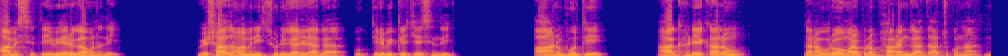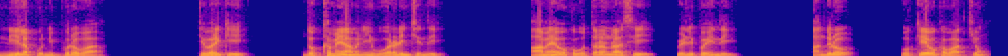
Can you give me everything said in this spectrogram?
ఆమె స్థితి వేరుగా ఉన్నది. విషాదం ఆమెని సుడిగాలిలాగా ఉక్కిరిబిక్కిరి చేసింది. ఆ అనుభూతి ఆ ఘడియకాలం తన ఉరోమరపుల భారంగా దాచుకున్న నీలపు నిప్పురవ చివరికి దుఃఖమే ఆమెని ఊరడించింది. ఆమె ఒక ఉత్తరం రాసి వెళ్ళిపోయింది. అందులో ఒకే ఒక వాక్యం.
